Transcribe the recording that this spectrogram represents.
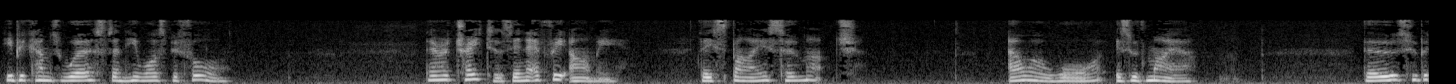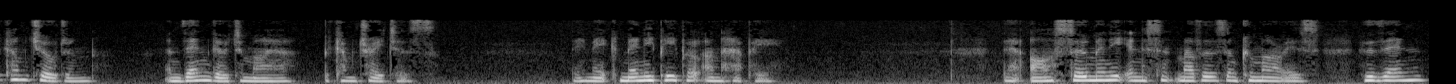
he becomes worse than he was before. There are traitors in every army. They spy so much. Our war is with Maya. Those who become children and then go to Maya become traitors. They make many people unhappy. There are so many innocent mothers and Kumaris who then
